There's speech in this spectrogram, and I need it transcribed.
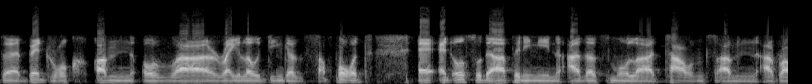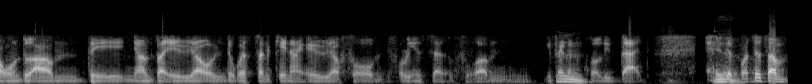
the bedrock um, of uh, Raila Odinga's support, and also they're happening in other smaller towns um, around um, the Nyanza area or in the Western Kenya area, for for instance, for, if I can mm. call it that. And yeah. the protests have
